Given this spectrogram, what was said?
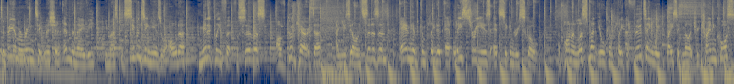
To be a Marine technician in the Navy, you must be 17 years or older, medically fit for service, of good character, a New Zealand citizen, and have completed at least three years at secondary school. Upon enlistment, you will complete a 13 week basic military training course.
